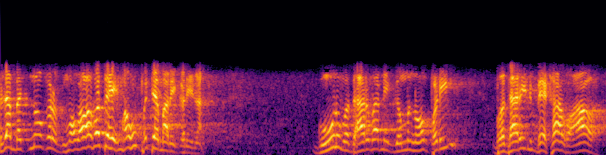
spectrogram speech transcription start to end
હજા બચ ન કરો મોવા વધે, એમાં હું ફટેમારી કરી નાખ. ગુણ વધારવાની ગમ ન પડી. વધારીને બેઠા વાવ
